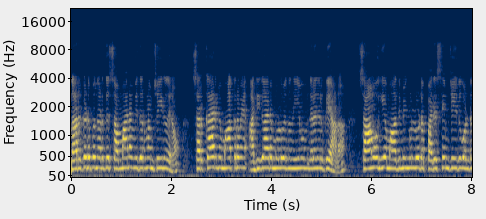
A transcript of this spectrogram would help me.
നറുക്കെടുപ്പ് നടത്തി സമ്മാനം വിതരണം ചെയ്യുന്നതിനോ സർക്കാരിന് മാത്രമേ അധികാരമുള്ളൂ എന്ന നിയമം നിലനിൽക്കുകയാണ് സാമൂഹിക മാധ്യമങ്ങളിലൂടെ പരസ്യം ചെയ്തുകൊണ്ട്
